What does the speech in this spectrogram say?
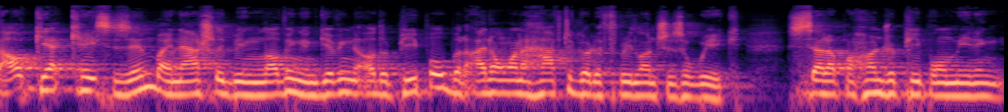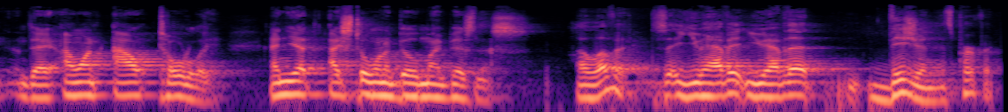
I'll get cases in by naturally being loving and giving to other people, but I don't want to have to go to three lunches a week, set up a hundred people meeting a day. I want out totally. And yet I still want to build my business. I love it. So you have it. You have that vision. It's perfect.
